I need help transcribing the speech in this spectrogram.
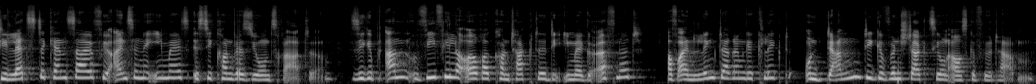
Die letzte Kennzahl für einzelne E-Mails ist die Konversionsrate. Sie gibt an, wie viele eurer Kontakte die E-Mail geöffnet, auf einen Link darin geklickt und dann die gewünschte Aktion ausgeführt haben.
